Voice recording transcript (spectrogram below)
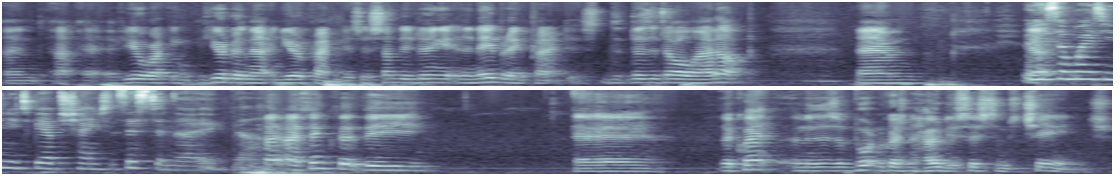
And uh, if you're working, if you're doing that in your practice, is somebody doing it in a neighbouring practice? does it all add up? Mm-hmm. Um, and in some ways, you need to be able to change the system, though. I, I, think that the uh, the que- I mean, there's an important question: How do systems change?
